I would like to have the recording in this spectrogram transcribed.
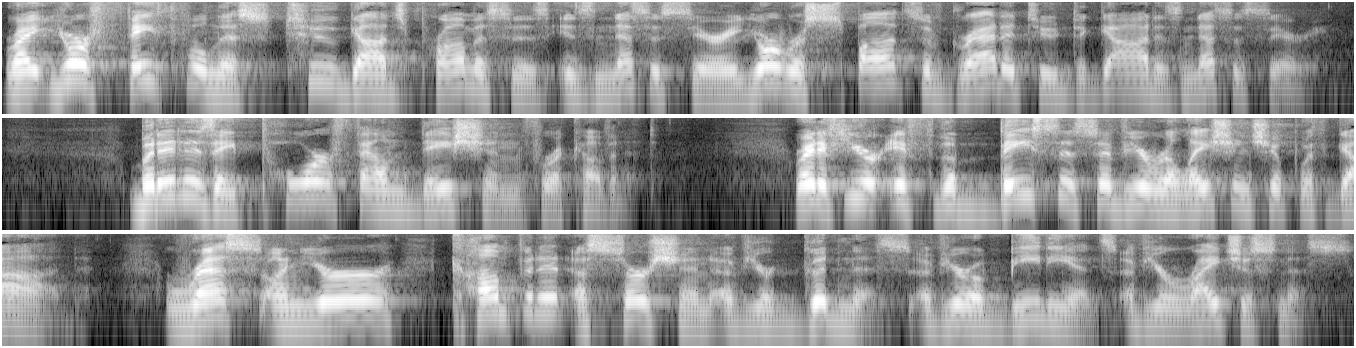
right? Your faithfulness to God's promises is necessary. Your response of gratitude to God is necessary but it is a poor foundation for a covenant. Right? If, you're, if the basis of your relationship with God rests on your confident assertion of your goodness, of your obedience, of your righteousness,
